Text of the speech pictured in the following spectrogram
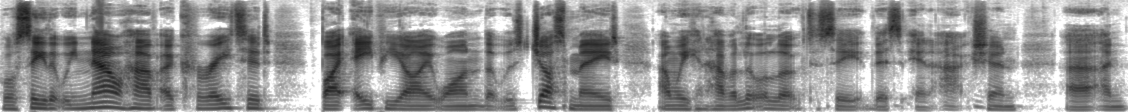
we'll see that we now have a created by API one that was just made, and we can have a little look to see this in action. Uh, and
